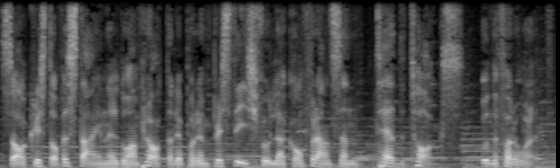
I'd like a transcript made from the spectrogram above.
sa Christopher Steiner då han pratade på den prestigefulla konferensen TED Talks under förra året.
